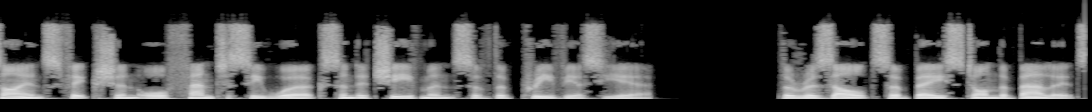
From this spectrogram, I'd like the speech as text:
science fiction or fantasy works and achievements of the previous year. The results are based on the ballots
